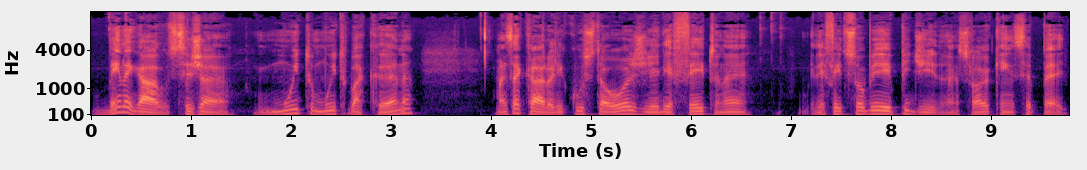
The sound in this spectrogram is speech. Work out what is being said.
Bem legal, seja muito, muito bacana. Mas é caro, ele custa hoje, ele é feito, né? Ele é feito sob pedido, né? Só quem você pede,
